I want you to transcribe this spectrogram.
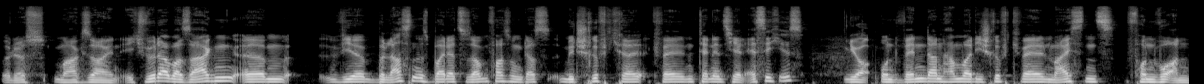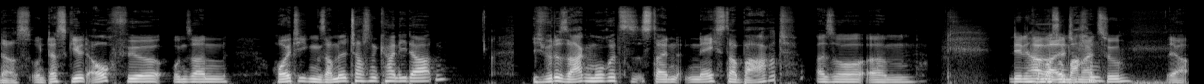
Das mag sein. Ich würde aber sagen, ähm, wir belassen es bei der Zusammenfassung, dass mit Schriftquellen tendenziell Essig ist. Ja, Und wenn, dann haben wir die Schriftquellen meistens von woanders. Und das gilt auch für unseren heutigen Sammeltassenkandidaten. Ich würde sagen, Moritz, das ist dein nächster Bart. Also, ähm, den so Harald machen? meinst du? ja.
